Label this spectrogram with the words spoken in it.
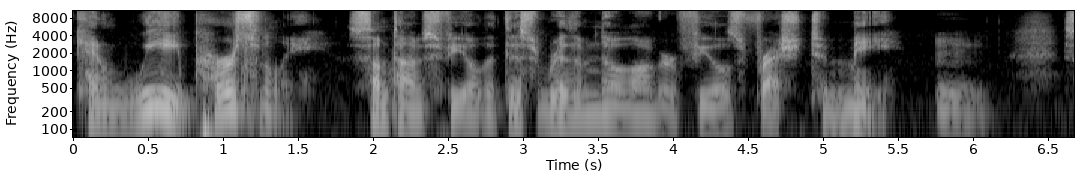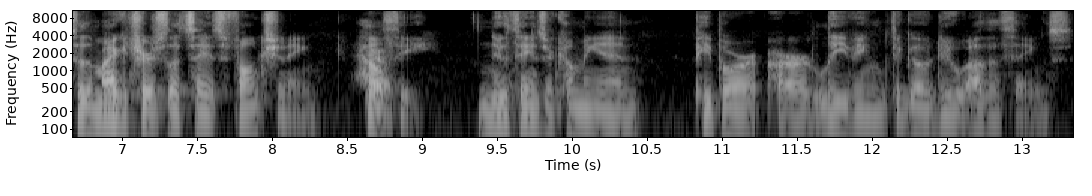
can we personally sometimes feel that this rhythm no longer feels fresh to me? Mm. So the microchurch, let's say it's functioning, healthy, new things are coming in, people are, are leaving to go do other things.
